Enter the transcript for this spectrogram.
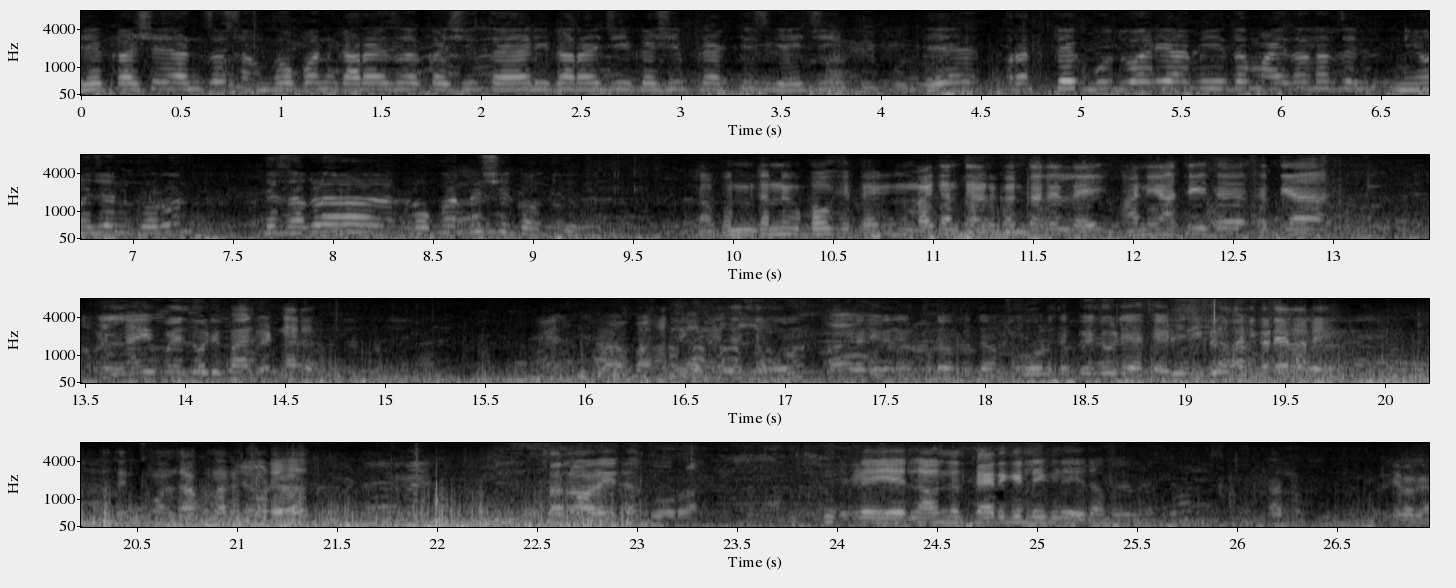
हे कसे यांचं संगोपन करायचं कशी तयारी करायची कशी प्रॅक्टिस घ्यायची हे प्रत्येक बुधवारी आम्ही इथं मैदानाचं नियोजन करून हे सगळं लोकांना शिकवतो. आपण त्यांना बघू मैदान तयार करण्यात आलेलं आहे. आणि आता इथं सध्या आपल्याला लाईव्ह बैलजोडी पाहायला भेटणार दाखवणार थोड्या वेळात चालू इकडे हे लावून तयार केली इकडे हे बघा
